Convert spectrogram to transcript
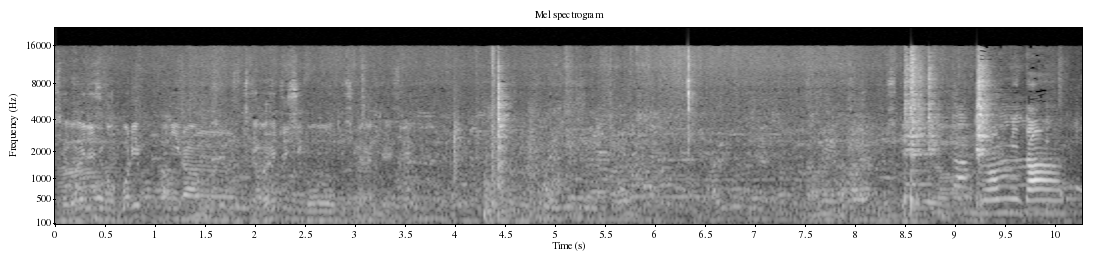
제거해주시고 꼬리 부분이랑 제거해주시고 드시면 되세요. 감사합니다.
